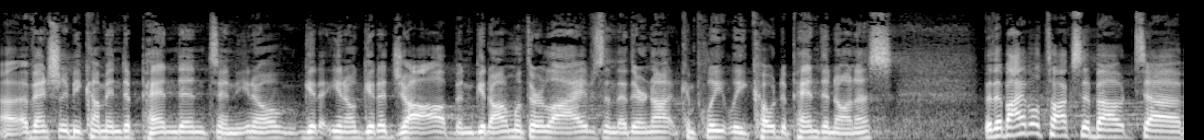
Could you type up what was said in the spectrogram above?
uh, eventually become independent and you know get you know get a job and get on with their lives, and that they're not completely codependent on us. But the Bible talks about uh,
